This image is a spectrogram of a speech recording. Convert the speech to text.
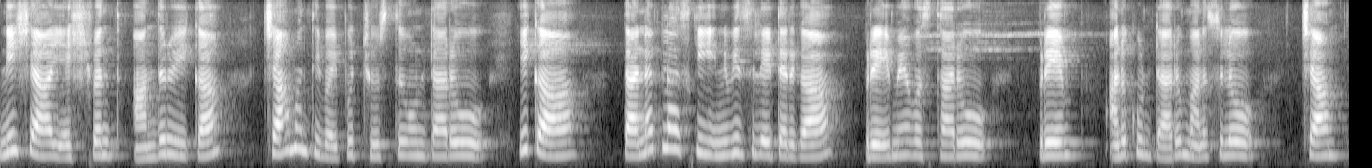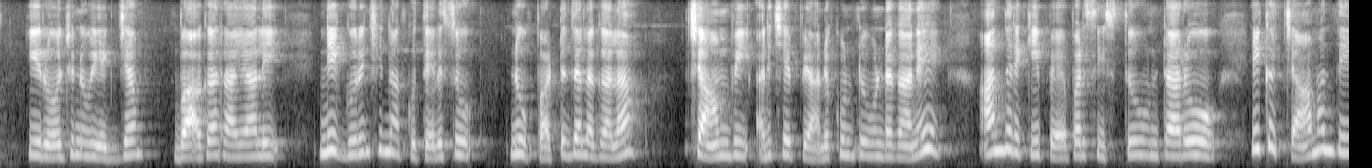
నిషా యశ్వంత్ అందరూ ఇక చామంతి వైపు చూస్తూ ఉంటారు. ఇక తన క్లాస్కి ఇన్విజిలేటర్గా ప్రేమే వస్తారు. ప్రేమ్ అనుకుంటారు మనసులో చామ్ ఈరోజు నువ్వు ఎగ్జామ్ బాగా రాయాలి. నీ గురించి నాకు తెలుసు. నువ్వు పట్టుదల గల చాంవి అని చెప్పి అనుకుంటూ ఉండగానే అందరికీ పేపర్స్ ఇస్తూ ఉంటారు. ఇక చామంతి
